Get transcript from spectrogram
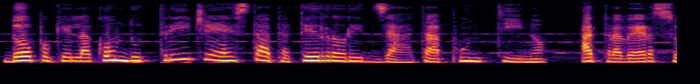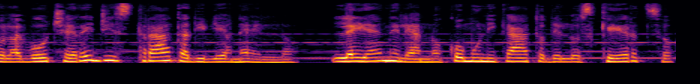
Dopo che la conduttrice è stata terrorizzata a puntino, attraverso la voce registrata di Vianello, le Iene le hanno comunicato dello scherzo,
